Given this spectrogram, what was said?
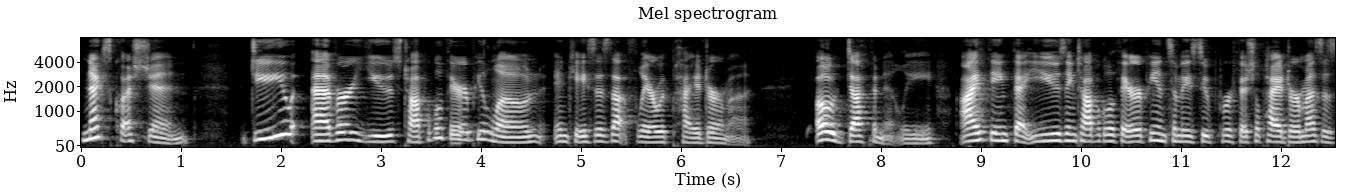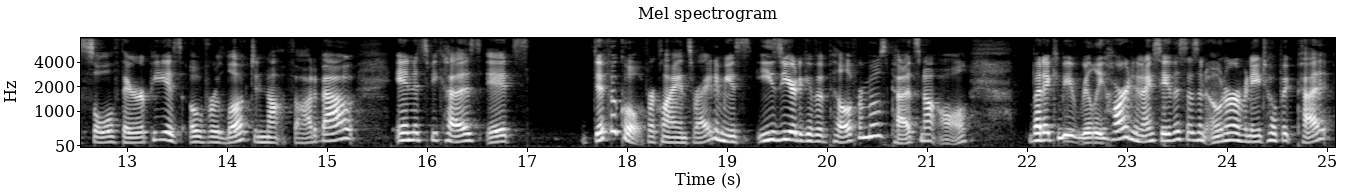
Next question. Do you ever use topical therapy alone in cases that flare with pyoderma? Oh, definitely. I think that using topical therapy and some of these superficial pyodermas as sole therapy is overlooked and not thought about. And it's because it's difficult for clients, right? I mean, it's easier to give a pill for most pets, not all, but it can be really hard. And I say this as an owner of an atopic pet.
